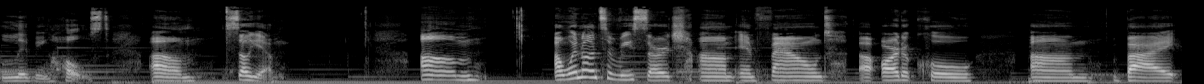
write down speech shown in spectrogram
living host. Um, so yeah. Um, I went on to research um, and found an article um, by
